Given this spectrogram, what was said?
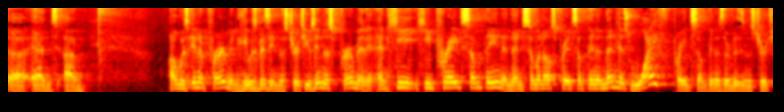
uh, and um, I was in a prayer meeting. He was visiting this church. He was in this prayer meeting, and he he prayed something, and then someone else prayed something, and then his wife prayed something as they're visiting this church.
